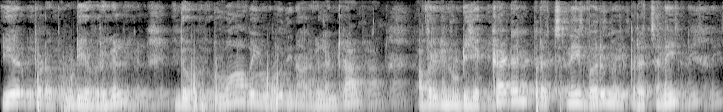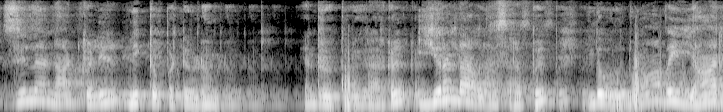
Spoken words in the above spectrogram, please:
ஏற்படக்கூடியவர்கள் இந்த ஒரு துவாவை ஓதினார்கள் என்றால் அவர்களுடைய கடன் பிரச்சனை வறுமை பிரச்சனை சில நாட்களில் நீக்கப்பட்டுவிடும் என்று கூறுகிறார்கள். இரண்டாவது சிறப்பு இந்த ஒரு துவாவை யார்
